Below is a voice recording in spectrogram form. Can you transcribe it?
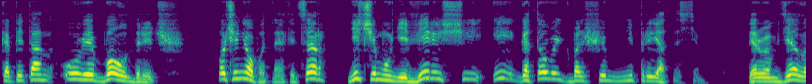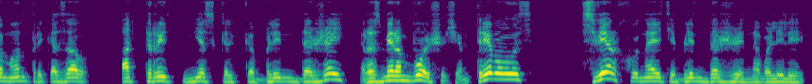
капитан Уве Болдридж, очень опытный офицер, ничему не верящий и готовый к большим неприятностям. Первым делом он приказал отрыть несколько блиндажей размером больше, чем требовалось. Сверху на эти блиндажи навалили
